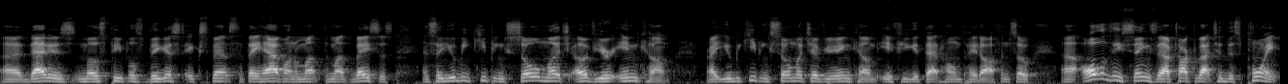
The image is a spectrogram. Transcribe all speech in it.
uh, that is most people's biggest expense that they have on a month to month basis. And so you'll be keeping so much of your income right? You'll be keeping so much of your income if you get that home paid off. And so uh, all of these things that i've talked about to this point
